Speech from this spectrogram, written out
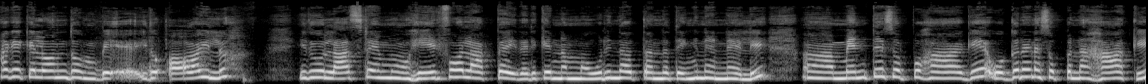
ಹಾಗೆ ಕೆಲವೊಂದು ಬೇ- ಇದು ಆಯಿಲ್ ಇದು ಲಾಸ್ಟ್ ಟೈಮು ಹೇರ್ ಫಾಲ್ ಆಗ್ತಾ ಇದೆ. ಅದಕ್ಕೆ ನಮ್ಮ ಊರಿಂದ ತಂದ ತೆಂಗಿನ ಎಣ್ಣೆಯಲ್ಲಿ ಮೆಂತೆ ಸೊಪ್ಪು ಹಾಗೆ ಒಗ್ಗರಣೆ ಸೊಪ್ಪನ್ನ ಹಾಕಿ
